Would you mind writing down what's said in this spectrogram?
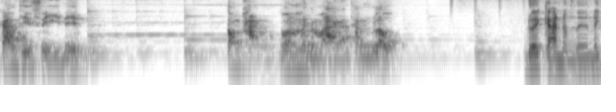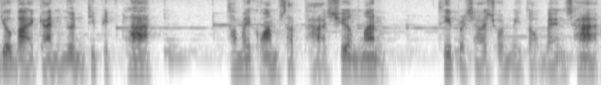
ครั้งที่สี่นี่ต้องพังเพราะมันมากันทั้งโลก ด้วยการดำเนินนโยบายการเงินที่ผิดพลาดทำให้ความศรัทธาเชื่อมั่นที่ประชาชนมีต่อแบงก์ชาติ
